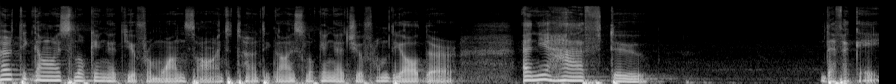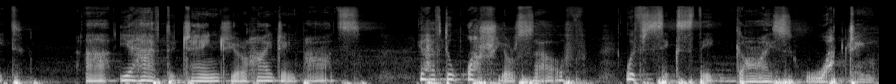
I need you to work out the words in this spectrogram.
30 guys looking at you from one side, 30 guys looking at you from the other, and you have to defecate. Uh, you have to change your hygiene pads. You have to wash yourself with 60 guys watching.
